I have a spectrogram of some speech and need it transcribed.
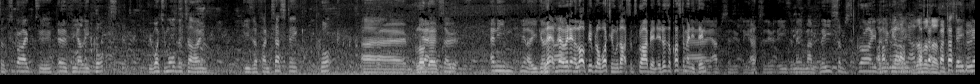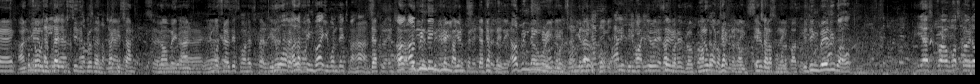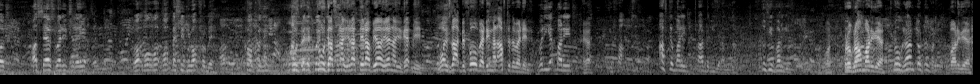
subscribe to Irfy Ali Cooks. We watch him all the time. He's a fantastic cook. Um, Vlogger. yeah, so any, you know, you go. Let them know, back- innit? A lot of people are watching without subscribing. It doesn't cost them anything. Uh, absolutely, absolutely. He's the main man. Please subscribe and Alhamdulillah. everything. Fanta- Fantastic Take food. care. And it's always a pleasure Chan. to see this brother, Jackie Chan. So, You know what I mean? uh, And you must yeah. know this one has spelled. You know what? I'll have to invite you one day to my house. Definitely. I'll, I'll bring need the a- we need a ingredients. catch it, definitely. I'll bring the No worries, ingredients, no and you'll worries. have to cook. Anything like you, innit? That's So, what it is, bro. You know what? Definitely. Seriously. You're doing really well. Yes, bro, what's going on? ourselves ready today. What, what, what, message do you want from me? Come on, dude, dude, that's right. You're at up yeah, now you get me. What is like before wedding and after the wedding? When you get married, yeah. you fucked. After marriage, proud to be your ਤੁਸੀਂ ਵੜ ਗਏ programme ਵੜ Program programme total ਵੜ ਗਿਆ ਵੜ ਗਿਆ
